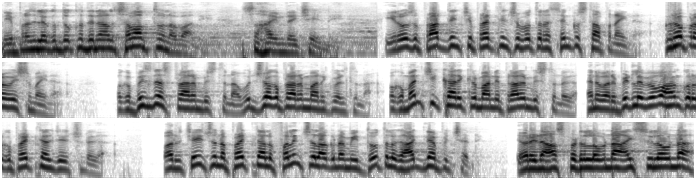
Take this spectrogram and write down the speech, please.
నీ ప్రజల యొక్క దుఃఖ దినాలు సమాప్తం అవ్వాలి సహాయం దయచేయండి. ఈరోజు ప్రార్థించి ప్రయత్నించబోతున్న శంకుస్థాపన అయిన గృహప్రవేశమైన ఒక బిజినెస్ ప్రారంభిస్తున్నా ఉద్యోగ ప్రారంభానికి వెళ్తున్నా ఒక మంచి కార్యక్రమాన్ని ప్రారంభిస్తుండగా నేను వారి బిడ్డల వివాహం కొరకు ప్రయత్నాలు చేస్తుండగా వారు చేస్తున్న ప్రయత్నాలు ఫలించలాగున మీ దూతలకు ఆజ్ఞాపించండి. ఎవరైనా హాస్పిటల్లో ఉన్నా ఐసీలో ఉన్నా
